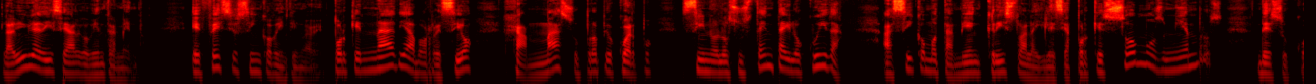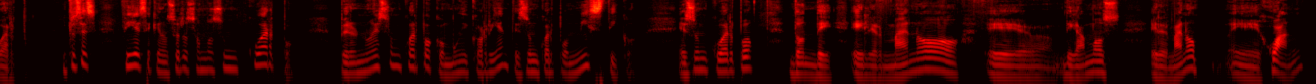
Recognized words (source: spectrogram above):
la Biblia dice algo bien tremendo. Efesios 5:29, porque nadie aborreció jamás su propio cuerpo, sino lo sustenta y lo cuida, así como también Cristo a la iglesia, porque somos miembros de su cuerpo. Entonces, fíjese que nosotros somos un cuerpo pero no es un cuerpo común y corriente, es un cuerpo místico, es un cuerpo donde el hermano, eh, digamos, el hermano eh, Juan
